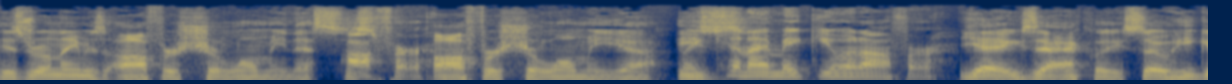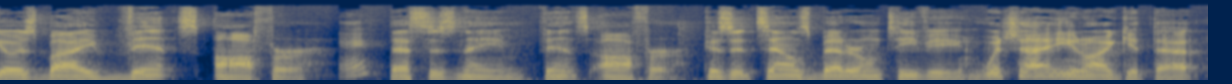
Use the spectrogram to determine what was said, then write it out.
His real name is Offer Shalomi. That's his Offer. Offer Shalomi, yeah. Like, can I make you an offer? yeah, exactly. So he goes by Vince Offer. Okay. That's his name, Vince Offer, because it sounds better on TV, which I, you know, I get that.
